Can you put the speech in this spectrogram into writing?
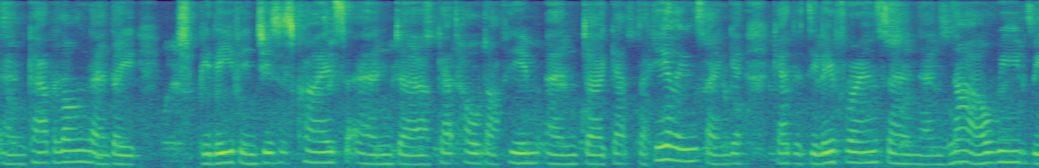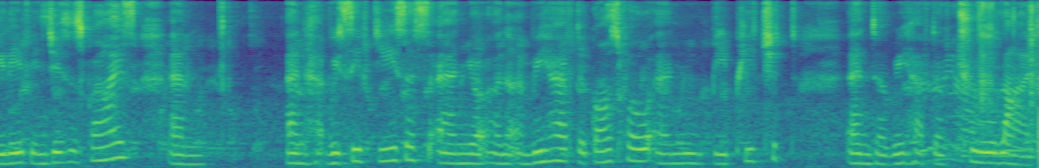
and kept along and they believe in Jesus Christ and uh, get hold of Him and uh, get the healings and get, get the deliverance and, and now we believe in Jesus Christ and and receive Jesus and, your, and, and we have the gospel and be preached and uh, we have the true life.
